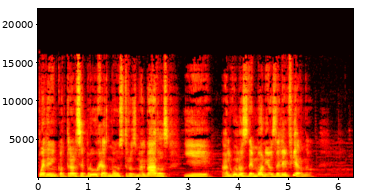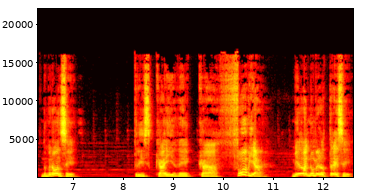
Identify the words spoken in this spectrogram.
pueden encontrarse brujas, monstruos malvados y algunos demonios del infierno. Número 11. Triscaidecafobia. Miedo al número 13.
